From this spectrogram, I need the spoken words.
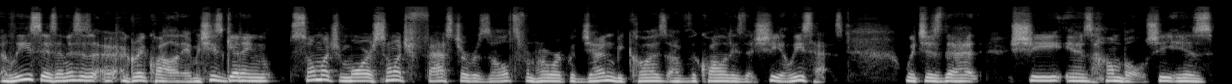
Elise is, and this is a, great quality. I mean, she's getting so much more, so much faster results from her work with Jen because of the qualities that she, Elise, has, which is that she is humble. She is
